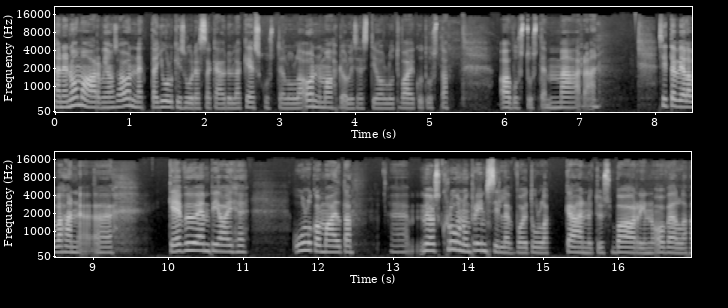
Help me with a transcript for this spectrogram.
Hänen oma arvionsa on, että julkisuudessa käydyllä keskustelulla on mahdollisesti ollut vaikutusta avustusten määrään. Sitten vielä vähän äh, kevyempi aihe ulkomailta. Myös kruunun prinssille voi tulla käännytys baarin ovella.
